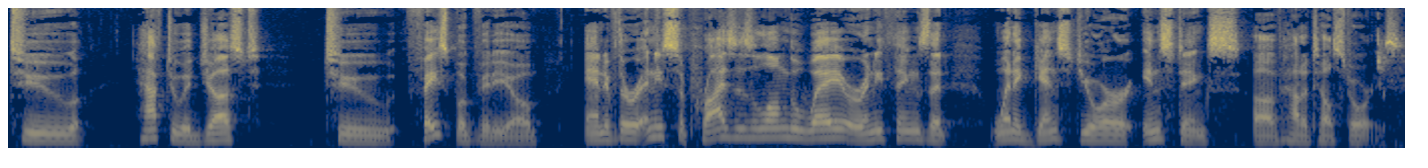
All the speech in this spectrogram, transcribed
to have to adjust to Facebook video and if there were any surprises along the way or any things that went against your instincts of how to tell stories?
